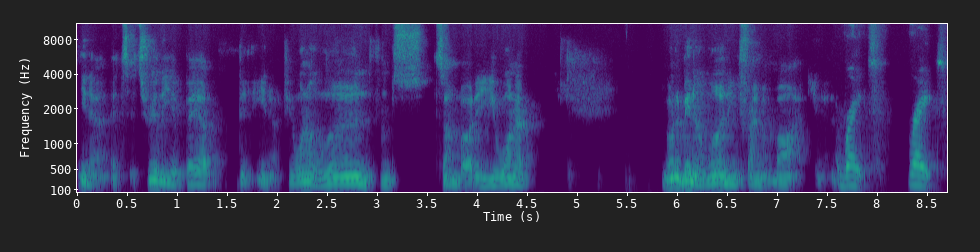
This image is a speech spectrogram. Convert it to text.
you know, it's it's really about you know, if you want to learn from somebody, you want to you want to be in a learning frame of mind. You know? Right. Right,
